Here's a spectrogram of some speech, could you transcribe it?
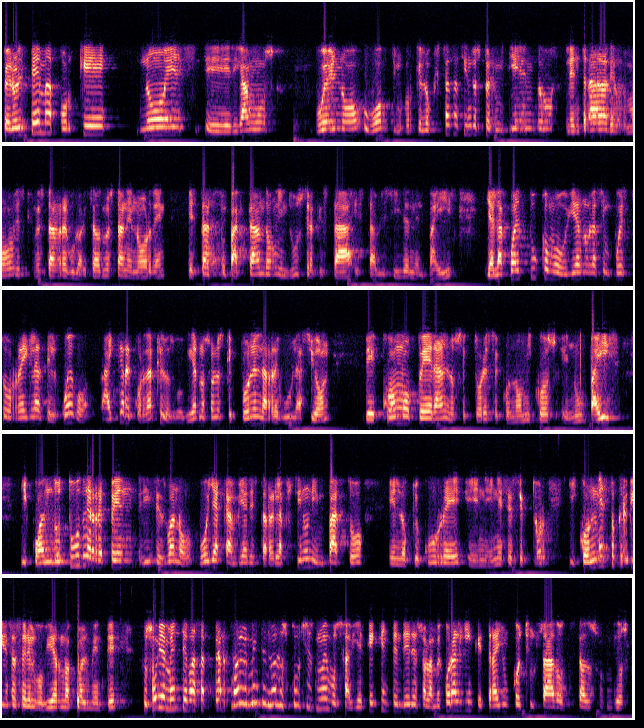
Pero el tema, ¿por qué no es, eh, digamos, bueno u óptimo, porque lo que estás haciendo es permitiendo la entrada de automóviles que no están regularizados, no están en orden, estás impactando a una industria que está establecida en el país y a la cual tú como gobierno le has impuesto reglas del juego. Hay que recordar que los gobiernos son los que ponen la regulación de cómo operan los sectores económicos en un país. Y cuando tú de repente dices, bueno, voy a cambiar esta regla, pues tiene un impacto en lo que ocurre en, en, ese sector. Y con esto que piensa hacer el gobierno actualmente, pues obviamente va a probablemente no los coches nuevos, Javier, que hay que entender eso. A lo mejor alguien que trae un coche usado de Estados Unidos,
